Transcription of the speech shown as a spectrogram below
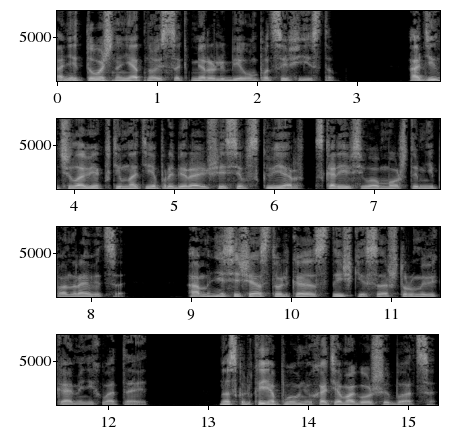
Они точно не относятся к миролюбивым пацифистам. Один человек в темноте, пробирающийся в сквер, скорее всего, может им не понравиться, а мне сейчас только стычки со штурмовиками не хватает. Насколько я помню, хотя могу ошибаться,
